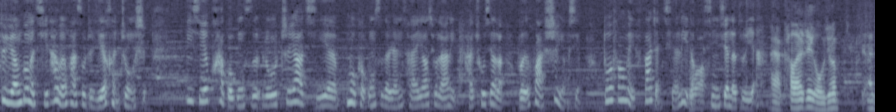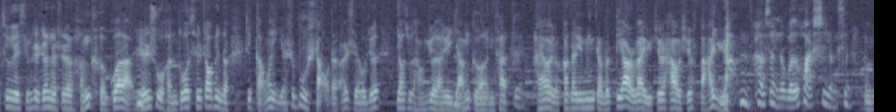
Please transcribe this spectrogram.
对员工的其他文化素质也很重视。一些跨国公司，如制药企业默克公司的人才要求栏里还出现了文化适应性、多方位发展潜力等新鲜的字眼。哎呀，看来这个我觉得。嗯，就业形势真的是很可观啊，人数很多，其实招聘的这岗位也是不少的，而且我觉得要求好像越来越严格了。你看，对，还要有刚才云平讲的第二外语，居然还要学法语啊。嗯，还有像你的文化适应性。嗯，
